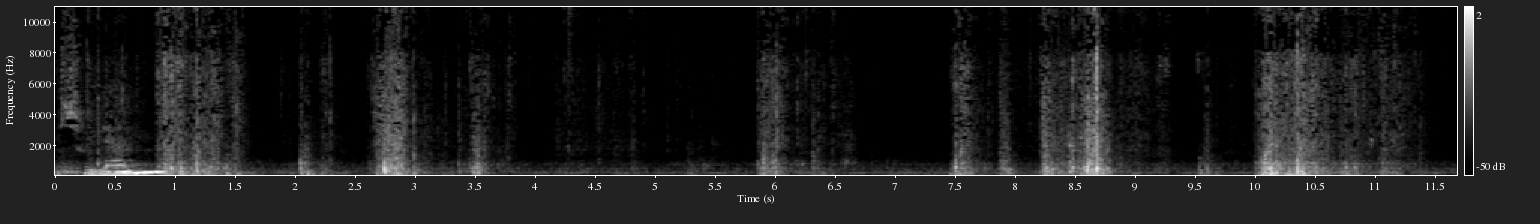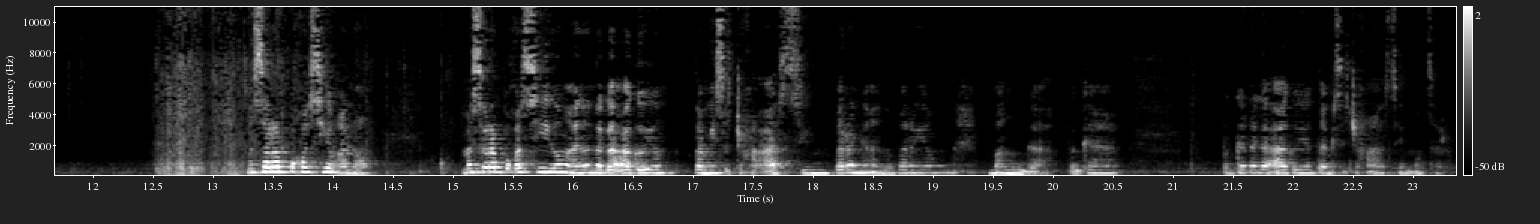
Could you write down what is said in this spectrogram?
So, yan. Masarap po kasi yung ano, masarap po kasi yung ano, nag-aagaw yung tamis at saka asim. Parang yung ano, parang yung mangga. Pagka, pagka nag-aagaw yung tamis at saka asim, ang sarap.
